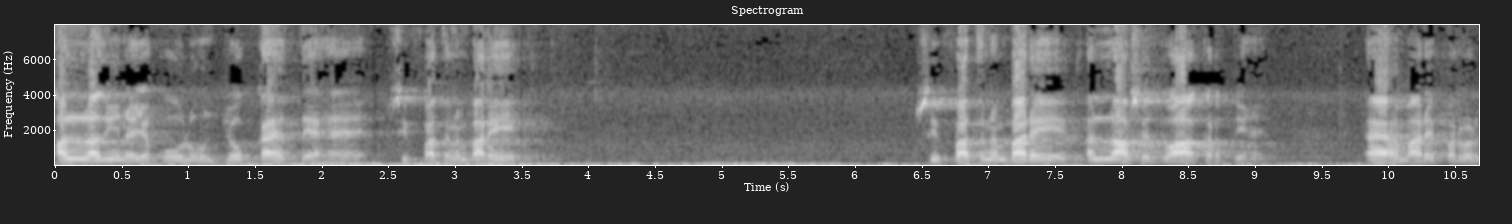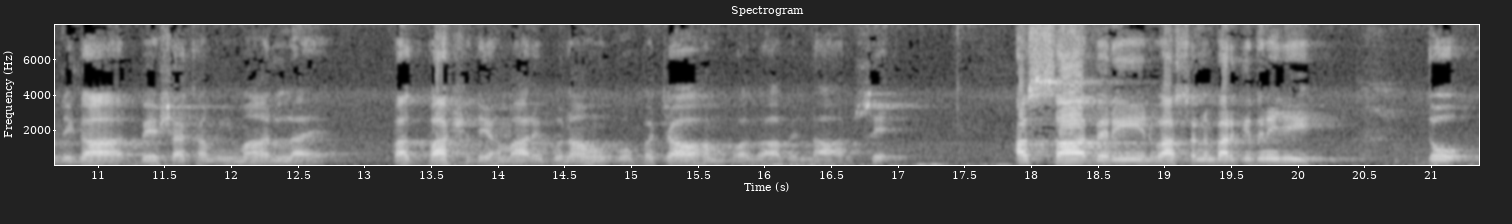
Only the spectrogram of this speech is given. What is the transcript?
اللہ دین یقول جو کہتے ہیں، صفت نمبر ایک۔ صفت نمبر ایک، اللہ سے دعا کرتے ہیں۔ اے ہمارے پروردگار، بے شک ہم ایمان لائے، پس بخش دے ہمارے گناہوں کو، بچاؤ ہم کو عذاب نار سے۔ الصابرین واسط نمبر کتنی جی؟ دو۔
